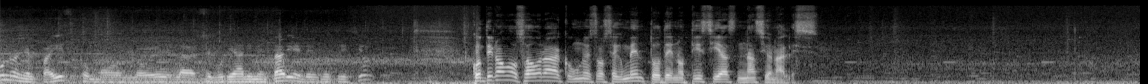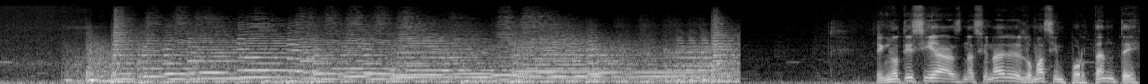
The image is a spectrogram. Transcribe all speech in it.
uno en el país, como lo es la seguridad alimentaria y la desnutrición. Continuamos ahora con nuestro segmento de noticias nacionales. En noticias nacionales, lo más importante,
